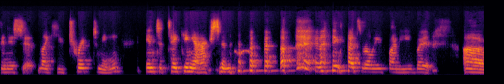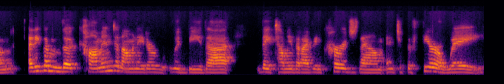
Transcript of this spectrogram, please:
finish it. Like you tricked me into taking action. and I think that's really funny. But um, I think the, the common denominator would be that they tell me that I've encouraged them and took the fear away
